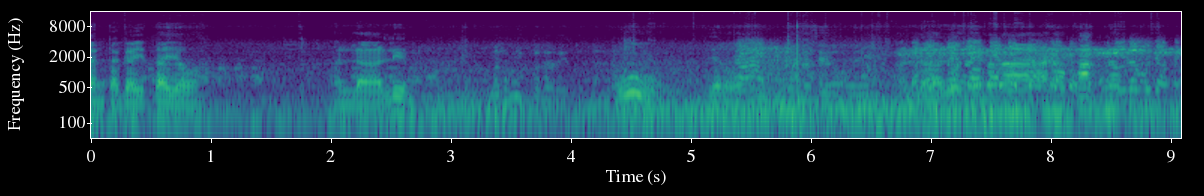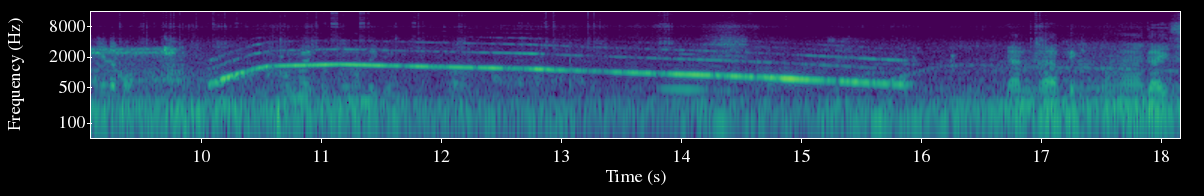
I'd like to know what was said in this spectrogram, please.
Ayan, Tagaytay oh. Ang lalim. Malamig pala rito. Oo, yan oh. Ang lalim ng mga ano, pag na. Kung may pag malamig yan. Yan, traffic mga guys.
